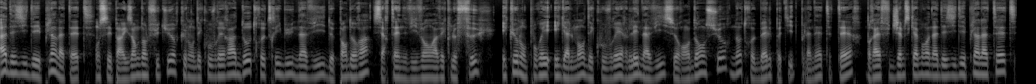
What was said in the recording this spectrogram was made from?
a des idées plein la tête. On sait par exemple dans le futur que l'on découvrira d'autres tribus navies de Pandora, certaines vivant avec le feu, et que l'on pourrait également découvrir les navis se rendant sur notre belle petite planète Terre. Bref, James Cameron a des idées plein la tête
